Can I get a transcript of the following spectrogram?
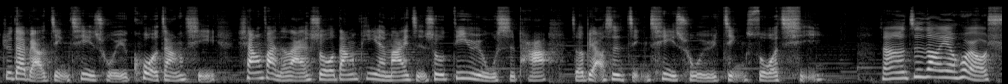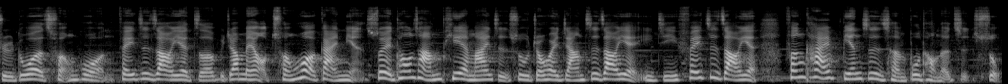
就代表景气处于扩张期；相反的来说，当 PMI 指数低于五十趴，则表示景气处于紧缩期。然而，制造业会有许多的存货，非制造业则比较没有存货概念，所以通常 PMI 指数就会将制造业以及非制造业分开编制成不同的指数。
